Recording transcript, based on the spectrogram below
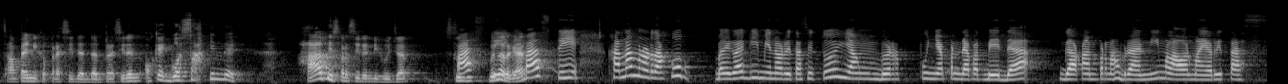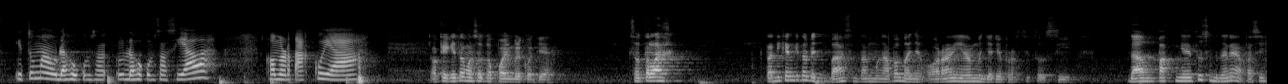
sampai nih ke presiden dan presiden, oke gue sahin deh. Habis presiden dihujat. Pasti, Bener kan? pasti. Karena menurut aku balik lagi minoritas itu yang berpunya pendapat beda gak akan pernah berani melawan mayoritas. Itu mah udah hukum so- udah hukum sosial lah. Kalau menurut aku ya. Oke kita masuk ke poin berikutnya. Setelah tadi kan kita udah bahas tentang mengapa banyak orang yang menjadi prostitusi. Dampaknya itu sebenarnya apa sih?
